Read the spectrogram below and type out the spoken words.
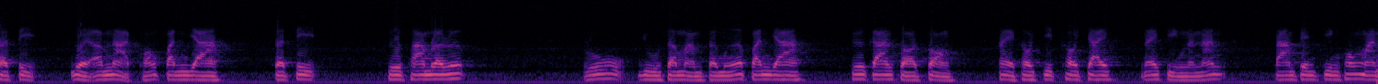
สติด้วยอำนาจของปัญญา สติคือความระลึก รู้อยู่สม่ำเสมอปัญญา คือการสอดส่องให้เข้าจิตเข้าใจในสิ่งนั้นนั้นตามเป็นจริงของมัน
